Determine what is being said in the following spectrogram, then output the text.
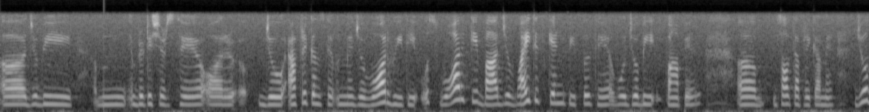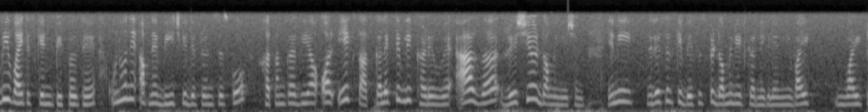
uh, जो भी ब्रिटिशर्स um, थे और जो अफ्रीकन थे उनमें जो वॉर हुई थी उस वॉर के बाद जो वाइट स्किन पीपल थे वो जो भी वहाँ पे साउथ अफ्रीका में, जो भी वाइट स्किन पीपल थे, उन्होंने अपने बीच के डिफरेंसेस को ख़त्म कर दिया और एक साथ कलेक्टिवली खड़े हुए एज अ रेशियल डोमिनेशन यानी रेसेस के बेसिस पे डोमिनेट करने के लिए, यानी वाइट वाइट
